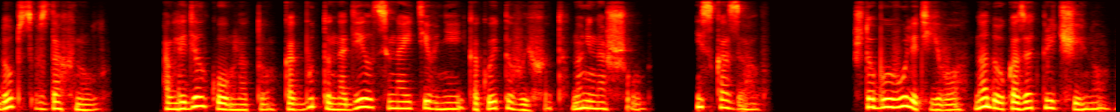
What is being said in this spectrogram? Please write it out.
Добс вздохнул. Оглядел комнату, как будто надеялся найти в ней какой-то выход, но не нашел. И сказал. Чтобы уволить его, надо указать причину.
